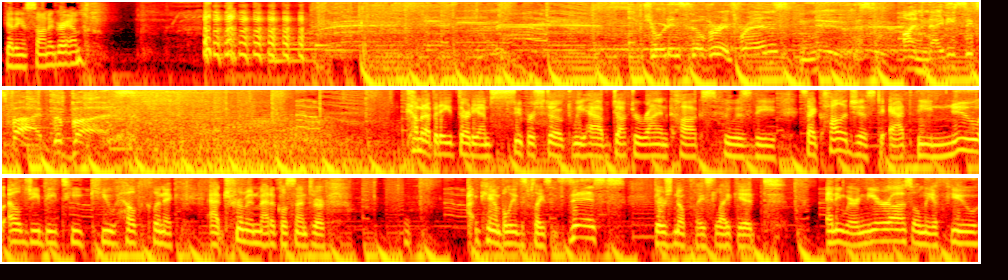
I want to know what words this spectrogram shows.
getting a sonogram. Jordan Silver and Friends News on 96.5 The Buzz. Coming up at 8:30, I'm super stoked. We have Dr. Ryan Cox, who is the psychologist at the new LGBTQ health clinic at Truman Medical Center. I can't believe this place exists. There's no place like it anywhere near us, only a few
